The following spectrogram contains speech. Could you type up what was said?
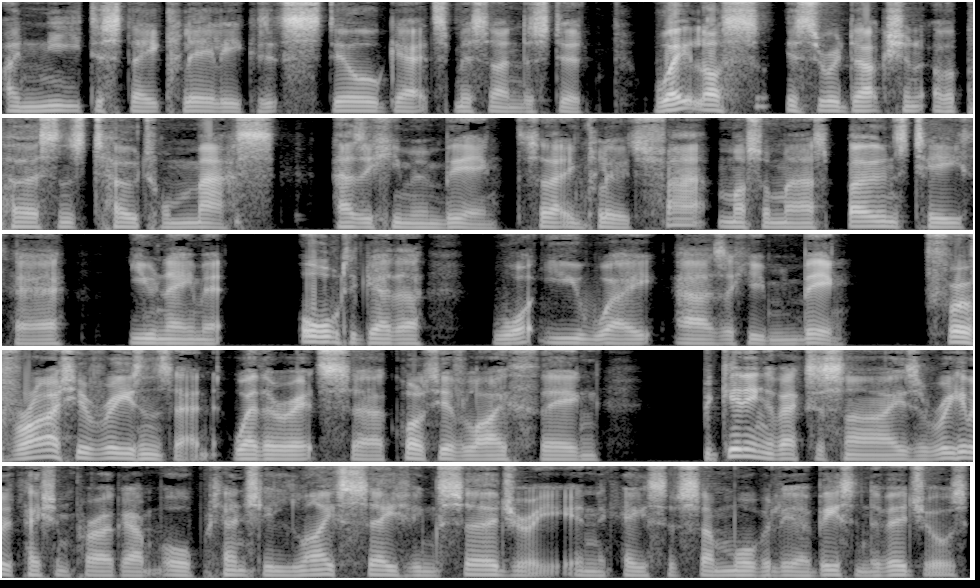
I need to state clearly because it still gets misunderstood. Weight loss is the reduction of a person's total mass as a human being. So that includes fat, muscle mass, bones, teeth, hair, you name it, all together, what you weigh as a human being. For a variety of reasons, then, whether it's a quality of life thing, beginning of exercise, a rehabilitation program, or potentially life saving surgery in the case of some morbidly obese individuals,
